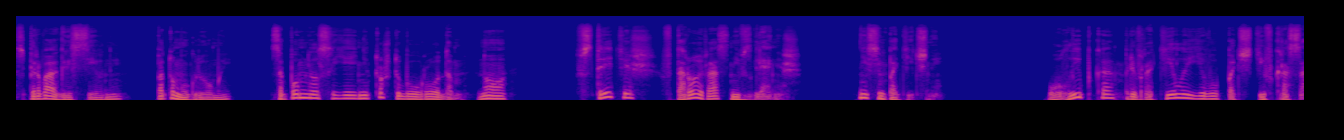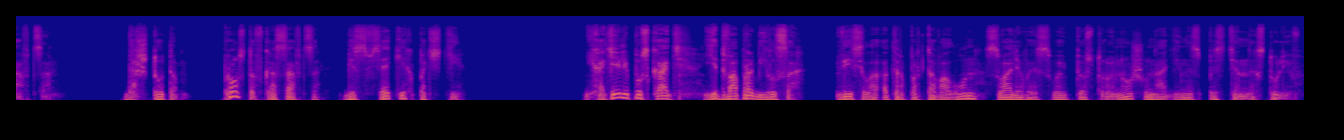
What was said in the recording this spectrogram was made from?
сперва агрессивный, потом угрюмый, запомнился ей не то чтобы уродом, но встретишь, второй раз не взглянешь. Несимпатичный. Улыбка превратила его почти в красавца. Да что там, Просто в красавца, без всяких почти. «Не хотели пускать, едва пробился», — весело отрапортовал он, сваливая свою пеструю ношу на один из пристенных стульев.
